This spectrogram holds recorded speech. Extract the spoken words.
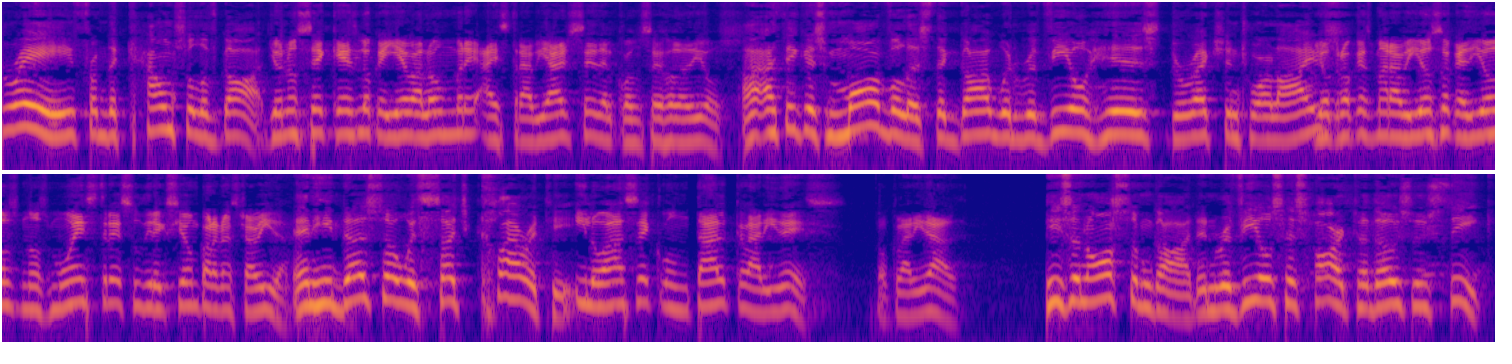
stray from the counsel of God. Yo no sé qué es lo que lleva al hombre a extraviarse del consejo de Dios. I, I think it's marvelous that God would reveal his direction to our Yo lives. creo que es maravilloso que Dios nos muestre su dirección para nuestra vida. And he does so with such clarity. Y lo hace con tal o claridad. He's an awesome God and reveals his heart to those who seek.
